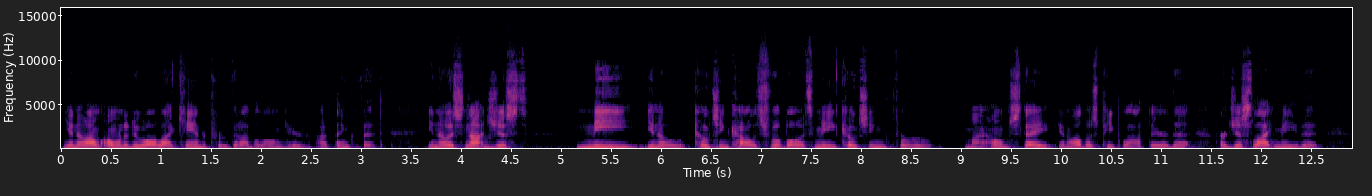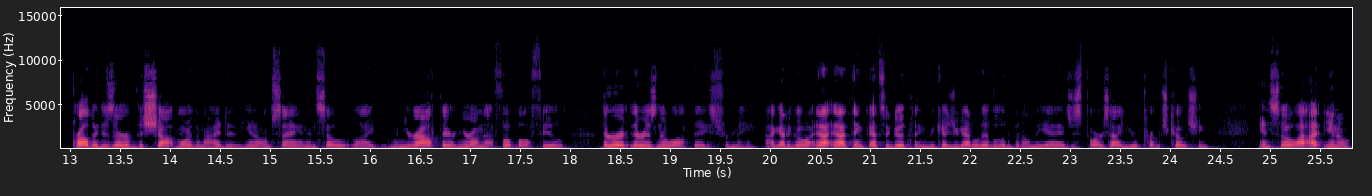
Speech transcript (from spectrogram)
You know, I, I want to do all I can to prove that I belong here. I think that, you know, it's not just me, you know, coaching college football. It's me coaching for my home state and all those people out there that are just like me that probably deserve the shot more than I do. You know what I'm saying? And so, like when you're out there and you're on that football field, there are, there is no off days for me. I got to go out, and I, and I think that's a good thing because you got to live a little bit on the edge as far as how you approach coaching. And so I, you know,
